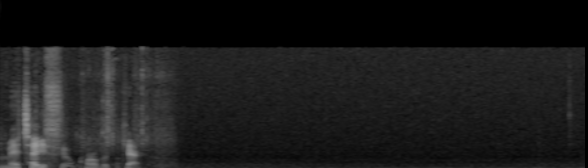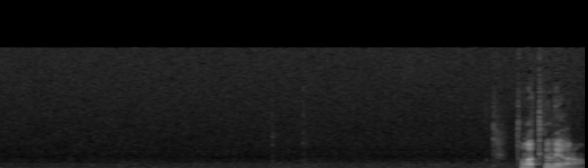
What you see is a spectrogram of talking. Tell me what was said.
めちゃいいっすよ。この物件。止まってくんねえかな？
